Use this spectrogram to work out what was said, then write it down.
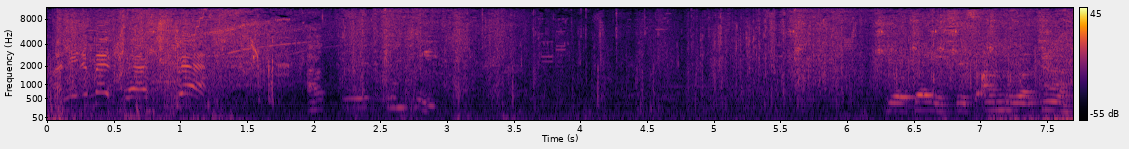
I need a medpack fast. Upgrade complete. Your base is under attack.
